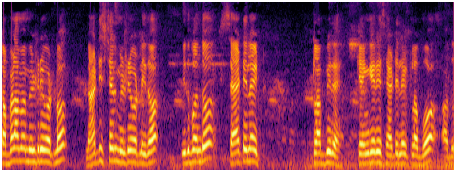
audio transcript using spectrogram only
ಕಬ್ಬಳಮ್ಮ ಮಿಲ್ಟ್ರಿ ಹೋಟ್ಲು ನಾಟಿ ಸ್ಟೈಲ್ ಮಿಲ್ಟ್ರಿ ಹೋಟ್ಲ್ ಇದು. ಇದು ಬಂದು ಸ್ಯಾಟಿಲೈಟ್ ಕ್ಲಬ್ ಇದೆ. ಕೆಂಗೇರಿ ಸ್ಯಾಟಿಲೈಟ್ ಕ್ಲಬ್ಬು ಅದು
